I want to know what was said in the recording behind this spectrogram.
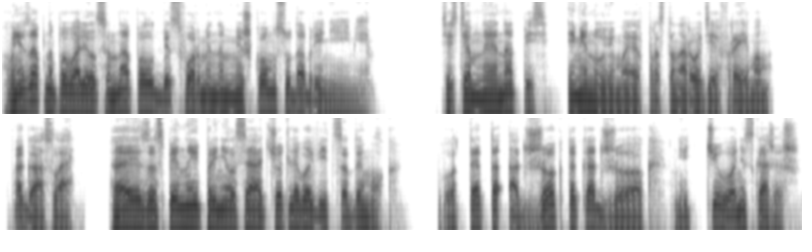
внезапно повалился на пол бесформенным мешком с удобрениями. Системная надпись, именуемая в простонародье фреймом, погасла, а из-за спины принялся отчетливо виться дымок. Вот это отжог так отжог, ничего не скажешь.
